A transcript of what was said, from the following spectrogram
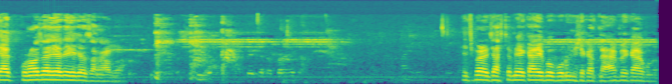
त्या कुणाचं हे काय सांगा बा. याच्यामुळे जास्त मी काय ब- बोलू शकत नाही. आपण काय बोलू?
